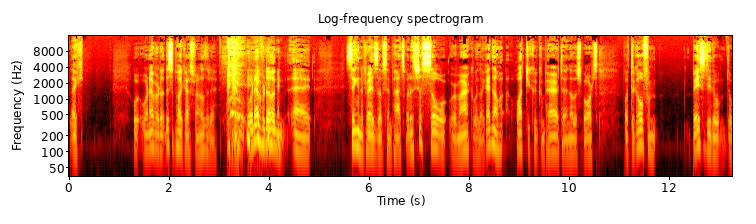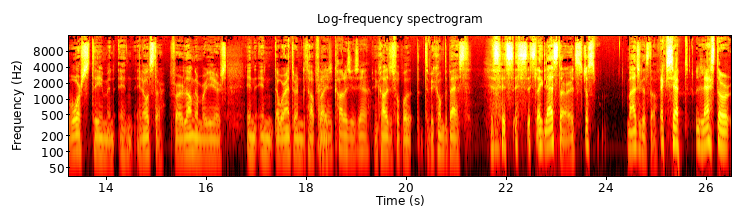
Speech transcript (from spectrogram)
like, we're, we're never done. This is a podcast for another day. we're never done. Uh, singing the praises of St. Pat's, but it's just so remarkable. Like I don't know what you could compare it to in other sports, but to go from basically the the worst team in, in, in Ulster for a long number of years in, in that were entering the top And in colleges, yeah. in colleges football to become the best. It's it's it's, it's like Leicester. It's just magical stuff. Except Leicester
